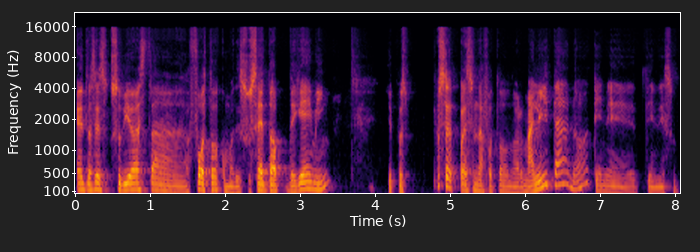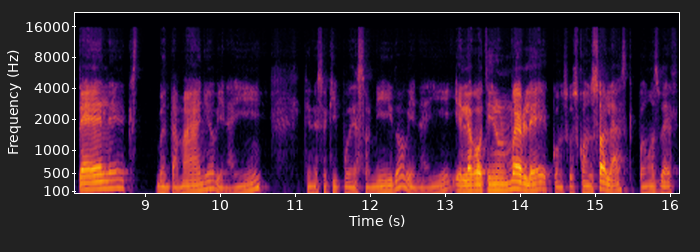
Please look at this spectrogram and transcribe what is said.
Entonces subió esta foto como de su setup de gaming. Y pues pues, pues una foto normalita, ¿no? Tiene, tiene su tele, buen tamaño, bien ahí. Tiene su equipo de sonido, bien ahí. Y luego tiene un mueble con sus consolas, que podemos ver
